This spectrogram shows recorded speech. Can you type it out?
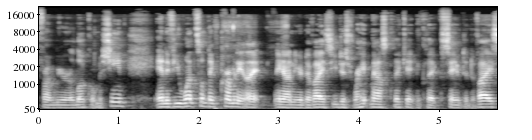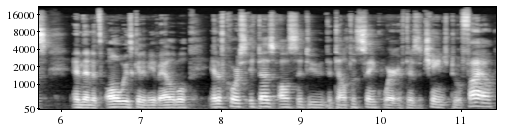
from your local machine. And if you want something permanently on your device, you just right mouse click it and click Save to Device, and then it's always going to be available. And of course, it does also do the Delta Sync, where if there's a change to a file,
